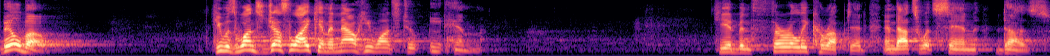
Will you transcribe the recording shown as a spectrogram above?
Bilbo. He was once just like him, and now he wants to eat him. He had been thoroughly corrupted, and that's what sin does.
